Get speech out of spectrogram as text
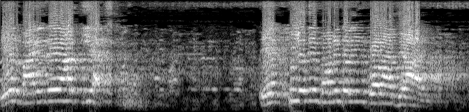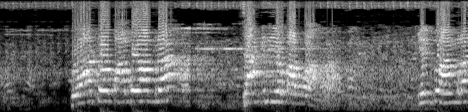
এর বাইরে আর কি আছে? একটু যদি মনিটরিং করা যায়, প্লটও পাবো আমরা, চাকরিও পাবো আমরা। কিন্তু আমরা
